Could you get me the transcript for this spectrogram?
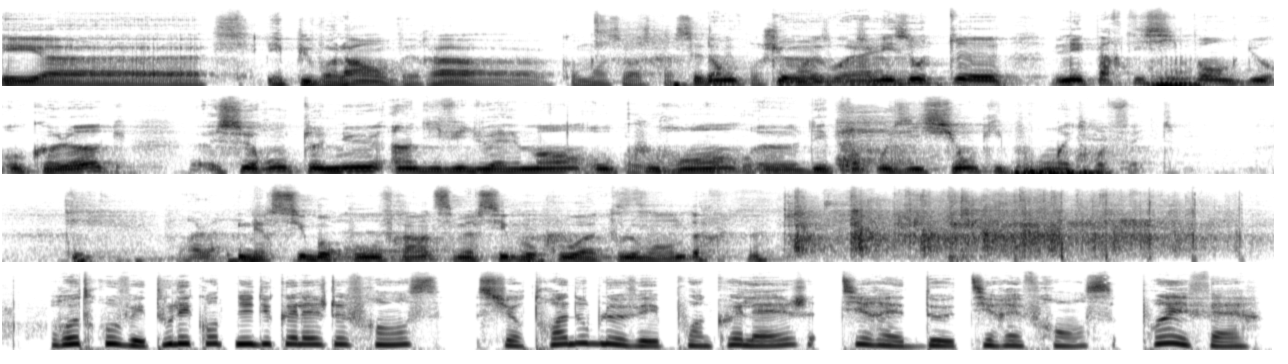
Et, euh, et puis voilà, on verra euh, comment ça va se passer dans les prochains euh, mois. les voilà, les autres, euh, les participants du- au colloque euh, seront tenus individuellement au courant euh, des propositions qui pourront être faites. Voilà. Merci beaucoup, Franz. Merci beaucoup à tout le monde. Retrouvez tous les contenus du Collège de France sur www.colège-2-france.fr.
